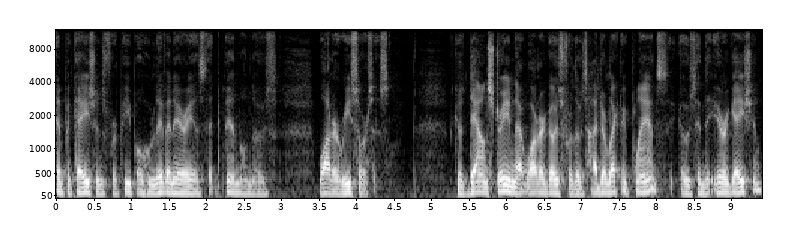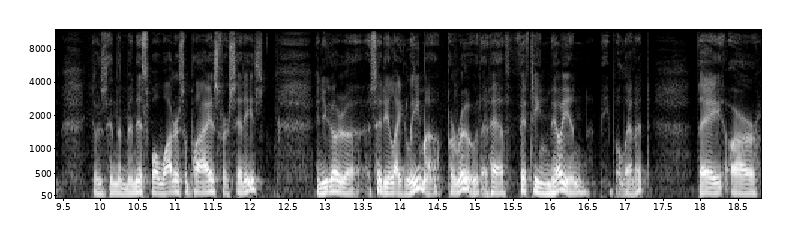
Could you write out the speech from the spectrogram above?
implications for people who live in areas that depend on those water resources. Because downstream, that water goes for those hydroelectric plants, it goes into irrigation, goes into municipal water supplies for cities. And you go to a city like Lima, Peru, that have 15 million people in it, they are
